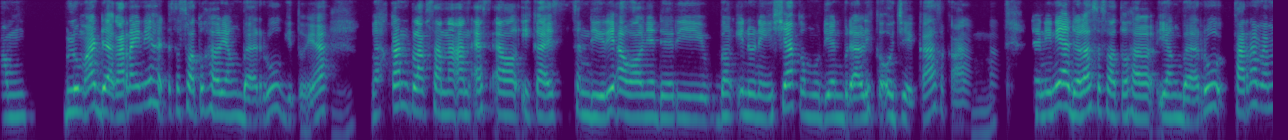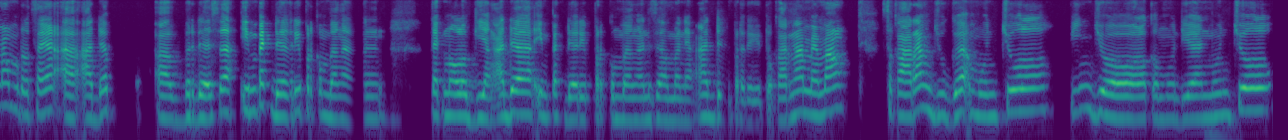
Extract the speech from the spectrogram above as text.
um, belum ada karena ini sesuatu hal yang baru gitu ya. Hmm. Bahkan pelaksanaan SLIK sendiri awalnya dari Bank Indonesia kemudian beralih ke OJK sekarang. Hmm. Dan ini adalah sesuatu hal yang baru karena memang menurut saya uh, ada uh, berdasar impact dari perkembangan teknologi yang ada, impact dari perkembangan zaman yang ada seperti itu. Karena memang sekarang juga muncul pinjol, kemudian muncul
